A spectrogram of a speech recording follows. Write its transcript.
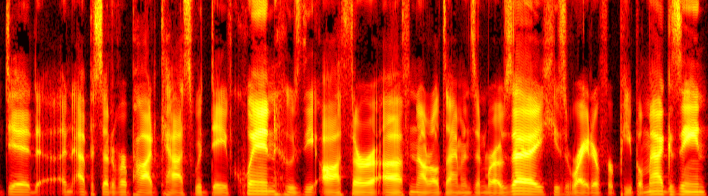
did an episode of her podcast with Dave Quinn, who's the author of Not All Diamonds and Rose. He's a writer for People magazine.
